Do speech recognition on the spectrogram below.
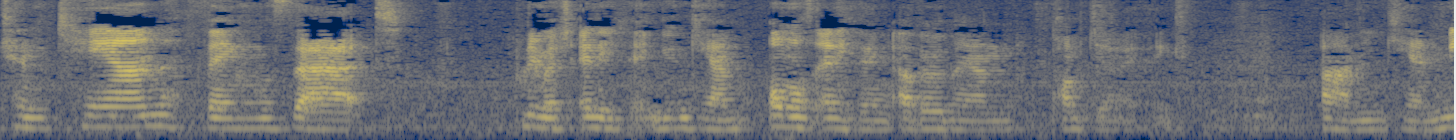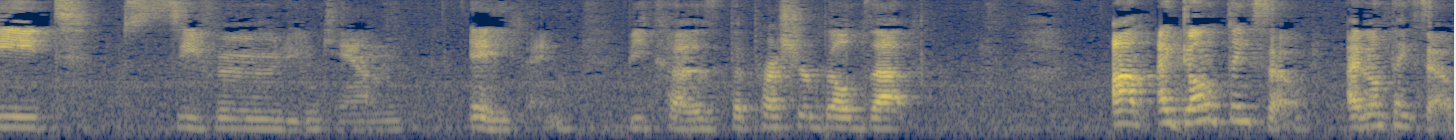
can can things that pretty much anything. You can can almost anything other than pumpkin, I think. Um, you can can meat, seafood, you can can anything because the pressure builds up. Um, I don't think so. I don't think so.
